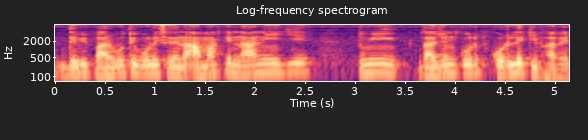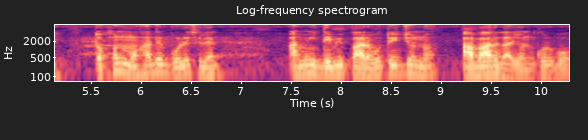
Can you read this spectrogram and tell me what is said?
দেবী পার্বতী বলেছিলেন, আমাকে না নিয়ে গিয়ে তুমি গাজন করলে কীভাবে? তখন মহাদেব বলেছিলেন, আমি দেবী পার্বতীর জন্য আবার গাজন করব।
